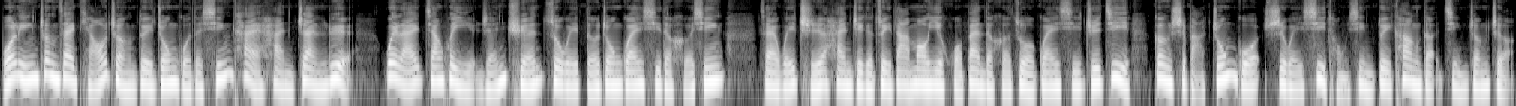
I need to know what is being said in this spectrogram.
柏林正在调整对中国的心态和战略。未来将会以人权作为德中关系的核心，在维持和这个最大贸易伙伴的合作关系之际，更是把中国视为系统性对抗的竞争者。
